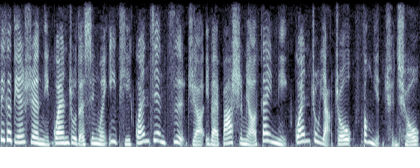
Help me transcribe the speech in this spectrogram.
立刻点选选你关注的新闻议题关键字，只要一百八十秒带你关注亚洲，放眼全球。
